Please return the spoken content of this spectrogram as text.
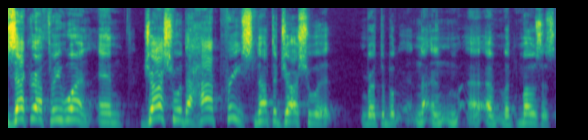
Zechariah 3 1 and Joshua the high priest not the Joshua wrote the book uh, uh, with Moses,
